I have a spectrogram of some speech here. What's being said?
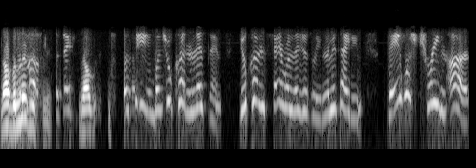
No, But look, religiously. but they- No, But see, but you couldn't listen. You couldn't say religiously. Let me tell you, they was treating us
